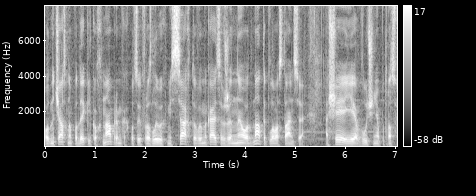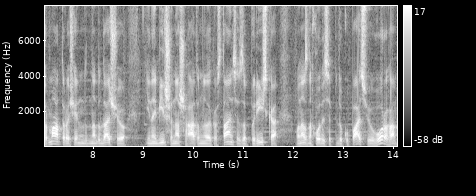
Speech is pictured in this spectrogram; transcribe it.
одночасно по декількох напрямках по цих вразливих місцях, то вимикається вже не одна теплова станція, а ще є влучення по трансформатору, ще на додачу і найбільша наша атомна електростанція Запорізька, вона знаходиться під окупацією ворога,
